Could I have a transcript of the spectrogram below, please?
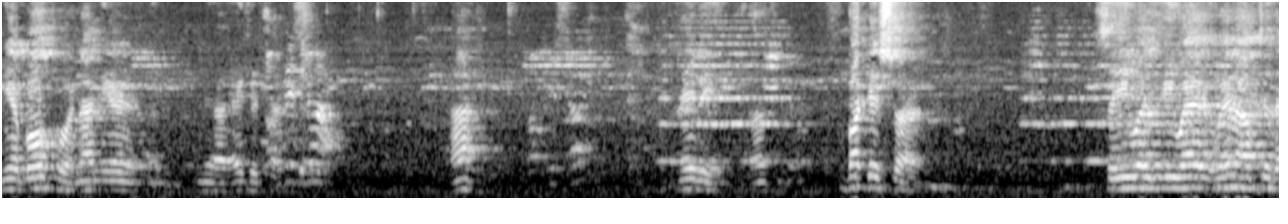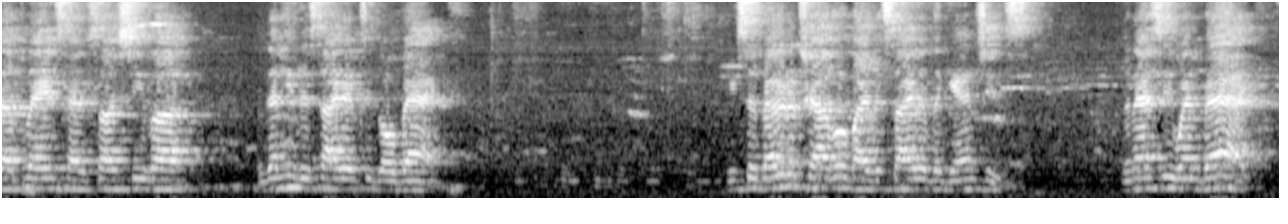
Near Bolpur, not near near Ekata. Huh? Maybe. Uh. So he was he went, went up to that place and saw Shiva, then he decided to go back. He said better to travel by the side of the Ganges. Then as he went back,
